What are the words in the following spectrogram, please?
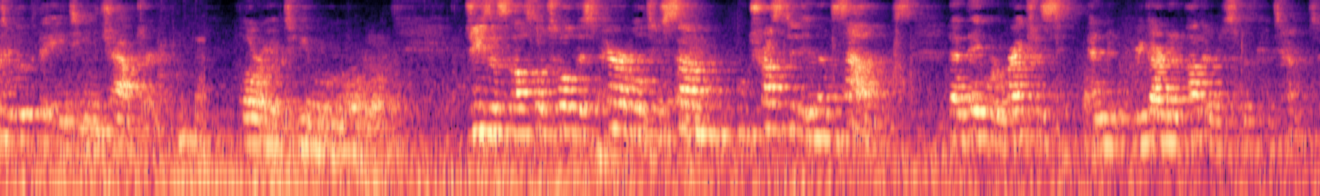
to Luke, the 18th chapter. Glory to you, Lord. Jesus also told this parable to some who trusted in themselves that they were righteous and regarded others with contempt.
